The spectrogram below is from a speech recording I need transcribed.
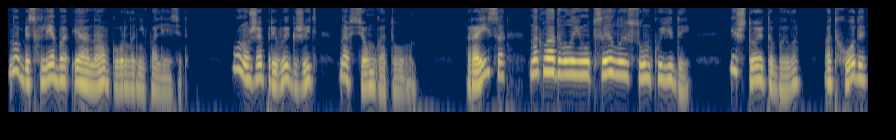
но без хлеба и она в горло не полезет. Он уже привык жить на всем готовом. Раиса накладывала ему целую сумку еды. И что это было? Отходы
